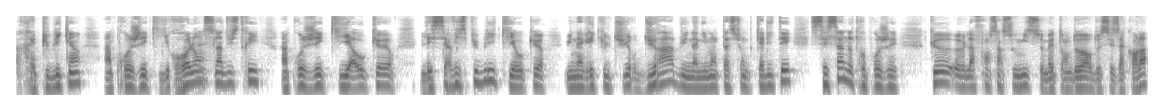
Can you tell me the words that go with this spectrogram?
républicain, un projet qui relance l'industrie, un projet qui a au cœur les services publics, qui a au cœur une agriculture durable, une alimentation de qualité. C'est ça notre projet. Que euh, la France insoumise se mette en dehors de ces accords-là,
